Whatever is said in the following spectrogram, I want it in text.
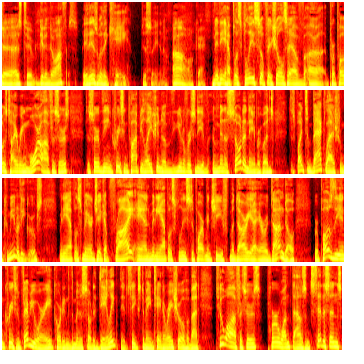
as to get into office. It is with a K, just so you know. Oh, okay. Minneapolis police officials have uh, proposed hiring more officers to serve the increasing population of the University of Minnesota neighborhoods, despite some backlash from community groups. Minneapolis Mayor Jacob Frey and Minneapolis Police Department Chief Medaria Arradondo proposed the increase in February, according to the Minnesota Daily. It seeks to maintain a ratio of about two officers per 1,000 citizens.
